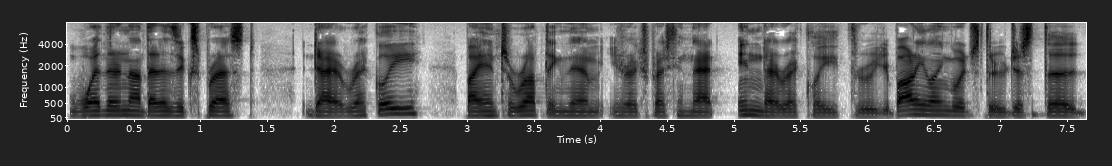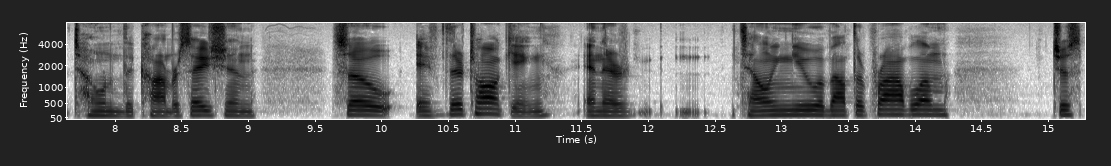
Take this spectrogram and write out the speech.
whether or not that is expressed directly by interrupting them, you're expressing that indirectly through your body language, through just the tone of the conversation. So, if they're talking and they're telling you about their problem, just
